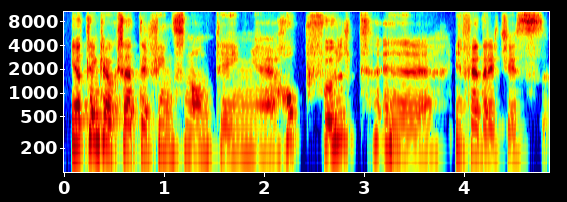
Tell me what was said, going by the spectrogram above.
Jag tänker också att det finns någonting eh, hoppfullt i, i Federicis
